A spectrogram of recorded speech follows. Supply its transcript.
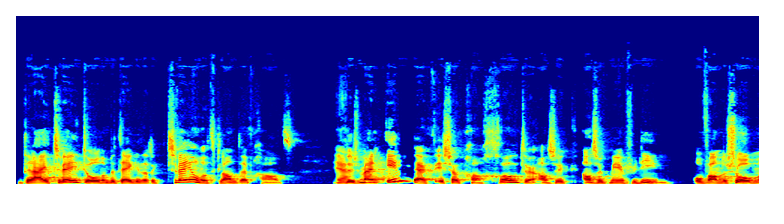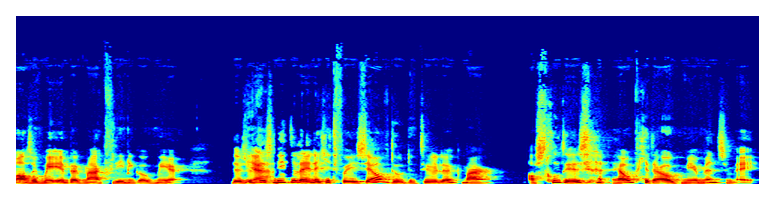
draai 2 ton, dan betekent dat ik 200 klanten heb gehad. Ja. Dus mijn impact is ook gewoon groter als ik, als ik meer verdien. Of andersom, als ik meer impact maak, verdien ik ook meer. Dus het is niet alleen dat je het voor jezelf doet natuurlijk, maar als het goed is, help je daar ook meer mensen mee.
